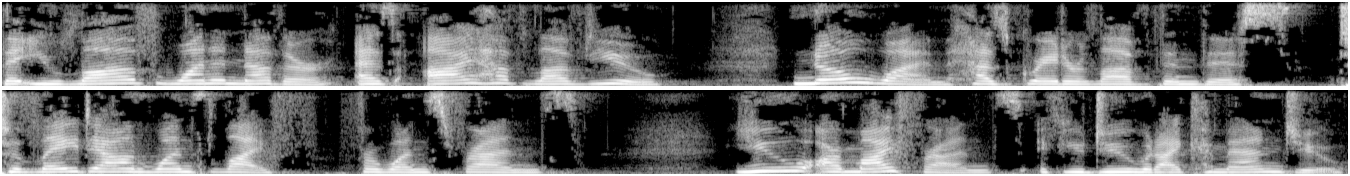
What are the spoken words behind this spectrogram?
that you love one another as I have loved you. No one has greater love than this to lay down one's life for one's friends. You are my friends if you do what I command you.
